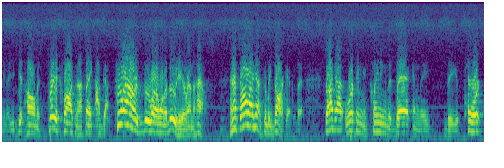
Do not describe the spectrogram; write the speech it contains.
You know, you get home, it's 3 o'clock, and I think, I've got two hours to do what I want to do here around the house. And that's all I got. It's going to be dark after that. So I got working and cleaning the deck and the, the porch,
